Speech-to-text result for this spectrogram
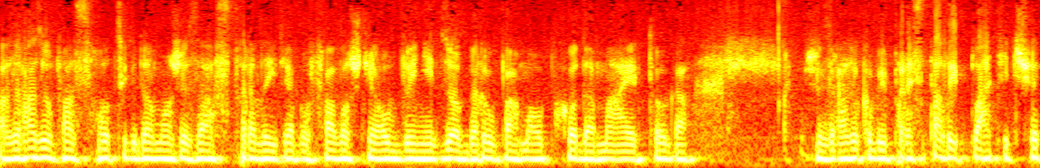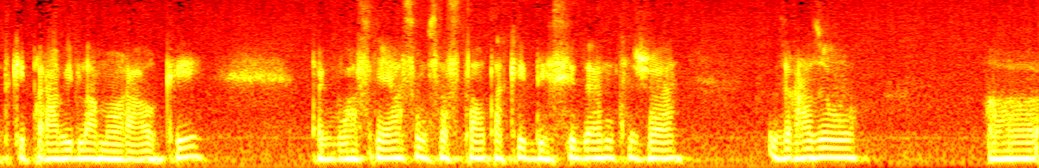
a zrazu vás hoci kto môže zastreliť alebo falošne obviniť, zoberú vám obchod a majetok a že zrazu keby prestali platiť všetky pravidla morálky, tak vlastne ja som sa stal taký disident, že zrazu uh,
